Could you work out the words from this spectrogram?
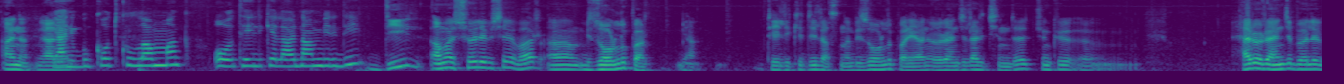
Aynen. Yani, yani bu kod kullanmak o tehlikelerden biri değil. Değil ama şöyle bir şey var. Bir zorluk var. Yani tehlike değil aslında. Bir zorluk var yani öğrenciler içinde. Çünkü her öğrenci böyle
